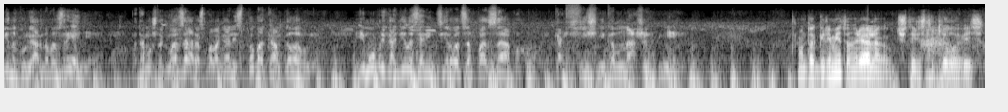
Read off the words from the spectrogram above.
Бинокулярного зрения, потому что глаза располагались по бокам головы. Ему приходилось ориентироваться по запаху, как хищникам наших дней. Он так гремит, он реально 400 кило весит.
